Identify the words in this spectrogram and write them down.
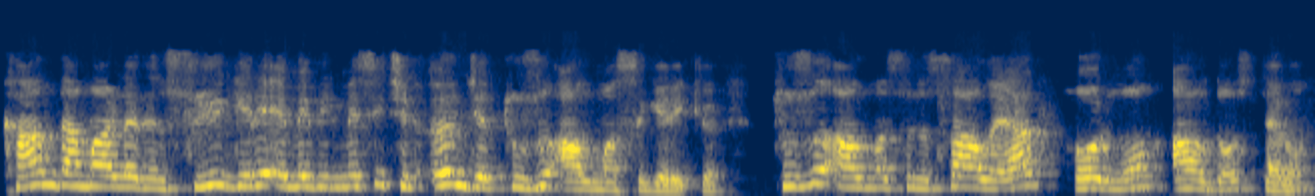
kan damarların suyu geri emebilmesi için önce tuzu alması gerekiyor. Tuzu almasını sağlayan hormon aldosteron.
